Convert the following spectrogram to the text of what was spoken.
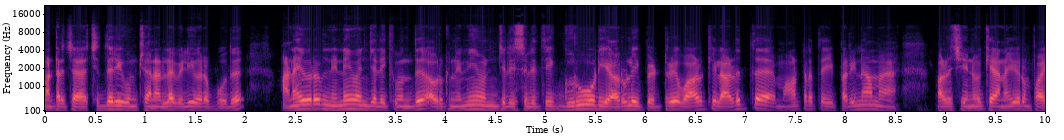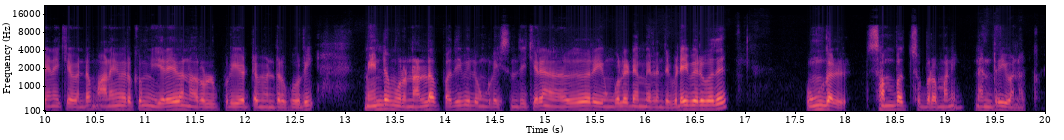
மற்ற ச சித்தரிகம் சேனலில் வெளிவரப்போகுது. அனைவரும் நினைவஞ்சலிக்கு வந்து அவருக்கு நினைவஞ்சலி செலுத்தி குருவோடைய அருளை பெற்று வாழ்க்கையில் அடுத்த மாற்றத்தை பரிணாம வளர்ச்சியை நோக்கி அனைவரும் பயணிக்க வேண்டும். அனைவருக்கும் இறைவன் அருள் புரியட்டும் என்று கூறி மீண்டும் ஒரு நல்ல பதிவில் உங்களை சந்திக்கிறேன். அதுவரை உங்களிடமிருந்து விடைபெறுவது உங்கள் சம்பத் சுப்பிரமணி நன்றி வணக்கம்.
